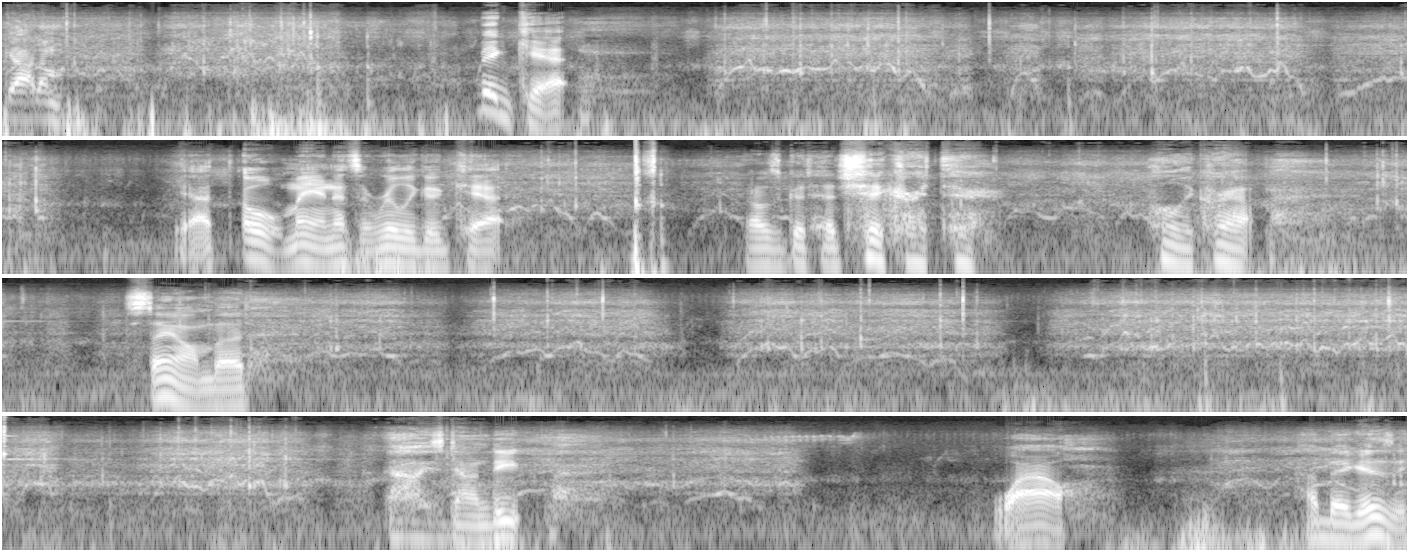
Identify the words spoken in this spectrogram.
Got him. Big cat. Yeah, oh man, that's a really good cat. That was a good head shake right there. Holy crap. Stay on, bud. Oh, he's down deep. Wow. How big is he?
